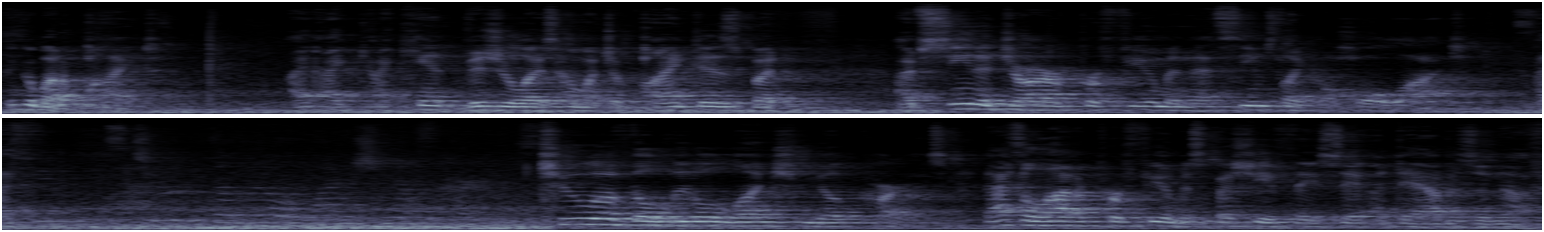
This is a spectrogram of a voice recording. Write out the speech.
Think about a pint. I, I, I, can't visualize how much a pint is, but I've seen a jar of perfume, and that seems like a whole lot. I, two of the little lunch milk cartons. That's a lot of perfume, especially if they say a dab is enough.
